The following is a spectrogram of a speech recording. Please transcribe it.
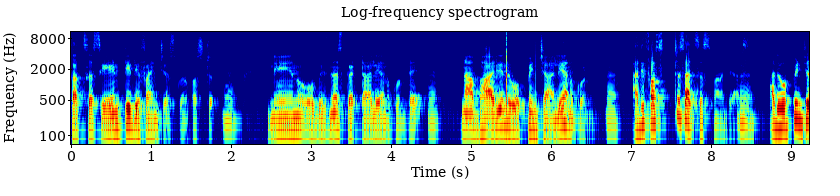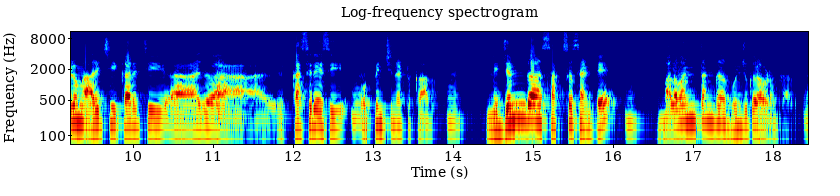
సక్సెస్ ఏంటి డిఫైన్ చేసుకుని ఫస్ట్. నేను ఓ బిజినెస్ పెట్టాలి అనుకుంటే మ్మ్. నా భార్యని ఒప్పించాలి అనుకోండి మ్మ్. అది ఫస్ట్ సక్సెస్ మనం మ్మ్. అది ఒప్పించడం అరిచి కరిచి కసిరేసి. ఒప్పించినట్టు కాదు. నిజంగా సక్సెస్ అంటే. బలవంతంగా గుంజుకు రావడం కాదు.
